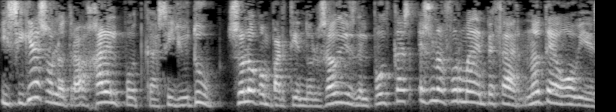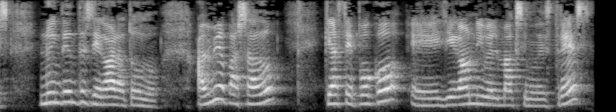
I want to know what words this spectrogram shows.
y si quieres solo trabajar el podcast y YouTube solo compartiendo los audios del podcast, es una forma de empezar, no te agobies, no intentes llegar a todo. A mí me ha pasado que hace poco eh, llegué a un nivel máximo de estrés,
